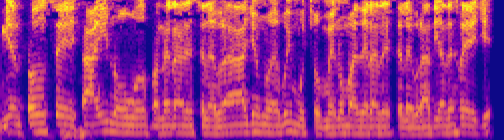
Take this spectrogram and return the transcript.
y entonces ahí no hubo manera de celebrar Año Nuevo y mucho menos manera de celebrar Día de Reyes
